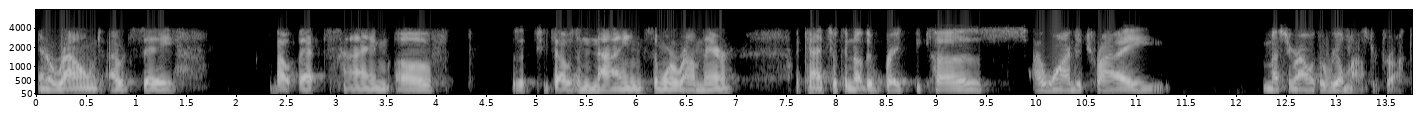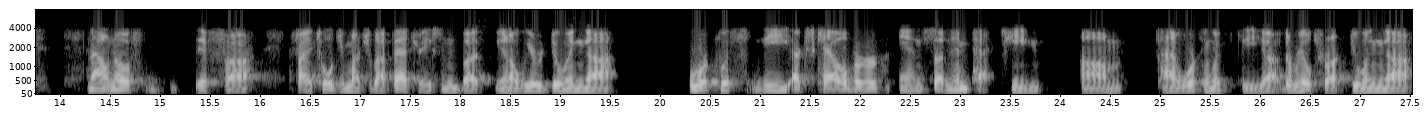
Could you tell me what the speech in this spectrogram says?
and around I would say about that time of was it 2009, somewhere around there. I kind of took another break because I wanted to try messing around with a real monster truck. And I don't know if if uh, if I told you much about that, Jason, but you know we were doing uh, work with the Excalibur and Sudden Impact team, um, kind of working with the uh, the real truck, doing uh,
